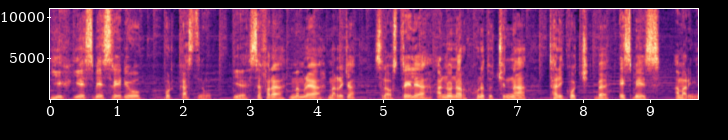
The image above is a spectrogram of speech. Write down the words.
ይህ የ SBS ሬዲዮ ፖድካስት ነው። የሰፈራ መምሪያ መረጃ፣ ስለ አውስትሬልያ አኗኗር ሁነቶችና ታሪኮች በ SBS አማርኛ።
